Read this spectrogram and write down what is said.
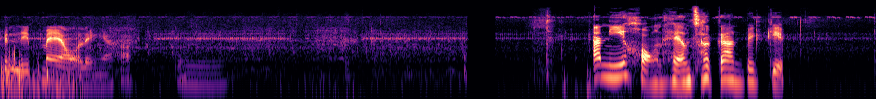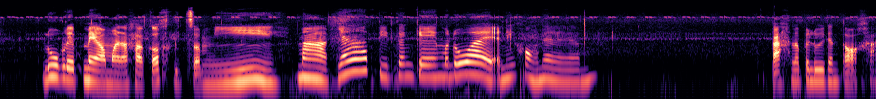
เป็นเล็บแมวอะไรเงี้ยค่ะ ตรงนี้ อันนี้ของแถมจากการไปเก็บ ลูกเล็บแมวมานะคะ ก็คือจะมีหมากย่าติดกางเกงมาด้วย อันนี้ของแถมปะเราไปลุยกันต่อค่ะ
